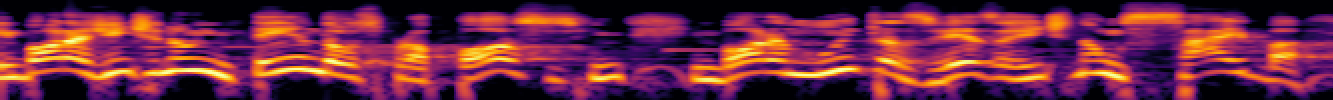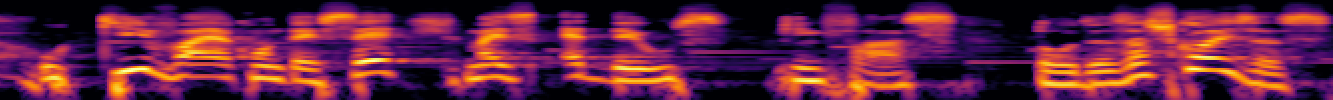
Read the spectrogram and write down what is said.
Embora a gente não entenda os propósitos, embora muitas vezes a gente não saiba o que vai acontecer, mas é Deus quem faz todas as coisas.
